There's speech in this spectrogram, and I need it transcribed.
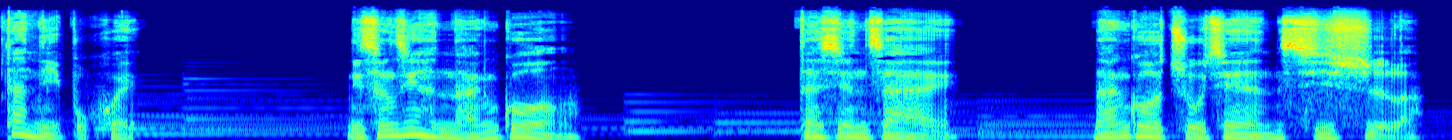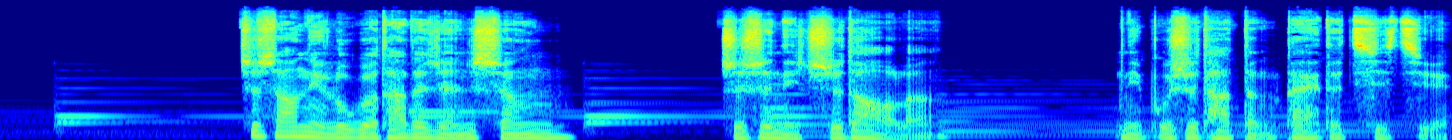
但你不会。你曾经很难过，但现在，难过逐渐稀释了。至少你路过他的人生，只是你知道了，你不是他等待的季节。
